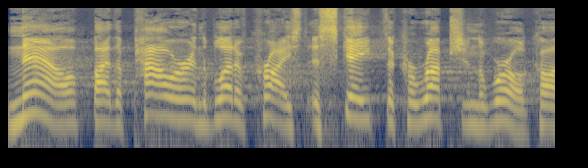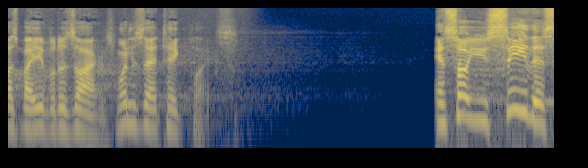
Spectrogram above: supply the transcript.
now, by the power and the blood of Christ, escape the corruption in the world caused by evil desires? When does that take place? And so you see this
